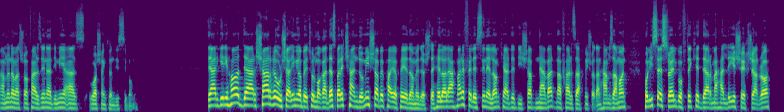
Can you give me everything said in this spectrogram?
ممنونم از شما فرزی ندیمی از واشنگتن دی سی با درگیری ها در شرق اورشلیم یا بیت المقدس برای چندمین شب پیاپی ادامه داشته. هلال احمر فلسطین اعلام کرده دیشب 90 نفر زخمی شدند. همزمان پلیس اسرائیل گفته که در محله شیخ جراح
